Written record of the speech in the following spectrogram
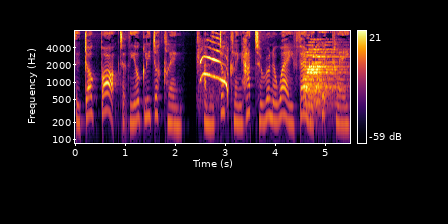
The dog barked at the ugly duckling, and the duckling had to run away very quickly.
